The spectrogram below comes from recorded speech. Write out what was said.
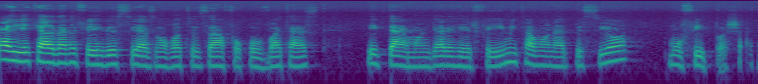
تهیه کردن فهرستی از نقاط ضعف و قوت است یک درمانگر حرفه‌ای می‌تواند بسیار مفید باشد.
